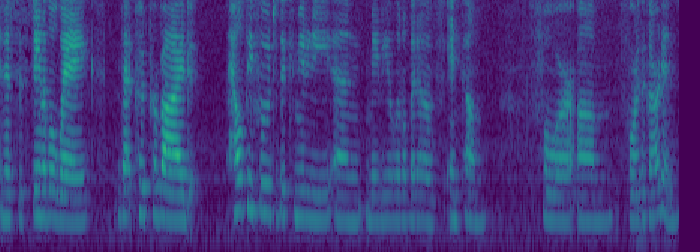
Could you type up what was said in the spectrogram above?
in a sustainable way that could provide healthy food to the community and maybe a little bit of income for um, for the garden.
